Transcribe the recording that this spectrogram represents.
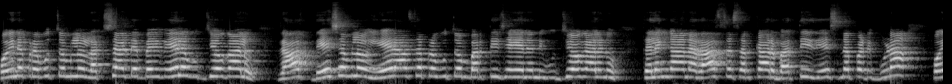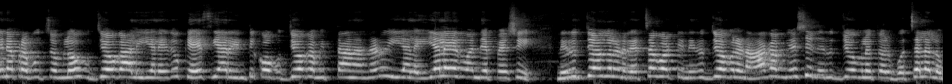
పోయిన ప్రభుత్వంలో లక్ష డెబ్బై వేల ఉద్యోగాలు రా దేశంలో ఏ రాష్ట్ర ప్రభుత్వం భర్తీ చేయనని ఉద్యోగాలను తెలంగాణ రాష్ట్ర సర్కారు భర్తీ చేసినప్పటికి కూడా పోయిన ప్రభుత్వంలో ఉద్యోగాలు ఇయ్యలేదు. కేసీఆర్ ఇంటికో ఉద్యోగం ఇస్తానన్నాడు. ఇవాళ ఇయ్యలేదు అని చెప్పేసి నిరుద్యోగులను రెచ్చగొట్టి నిరుద్యోగులను ఆగం చేసి నిరుద్యోగులతో బొచ్చలలో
